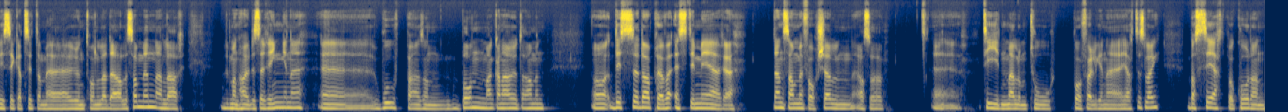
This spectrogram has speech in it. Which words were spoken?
vi sikkert sitter med rundt håndleddet alle sammen, eller man har jo disse ringene. Eh, Whoop har sånn bånd man kan ha ut av armen. Og disse da prøver å estimere den samme forskjellen, altså eh, tiden mellom to påfølgende hjerteslag, basert på hvordan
